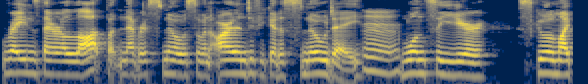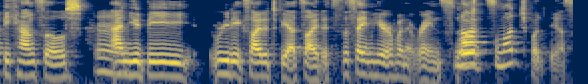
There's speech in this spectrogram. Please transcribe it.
rains there a lot, but never snows. So in Ireland, if you get a snow day mm. once a year school might be cancelled mm. and you'd be really excited to be outside. It's the same here when it rains. Well, Not so much, but yes.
